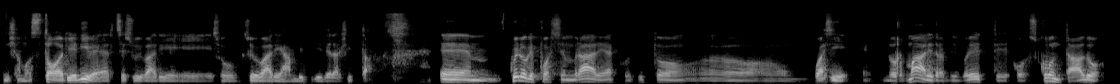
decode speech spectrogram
diciamo, storie diverse sui vari, su, sui vari ambiti della città. Eh, quello che può sembrare ecco, tutto uh, quasi normale, tra virgolette, o scontato,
